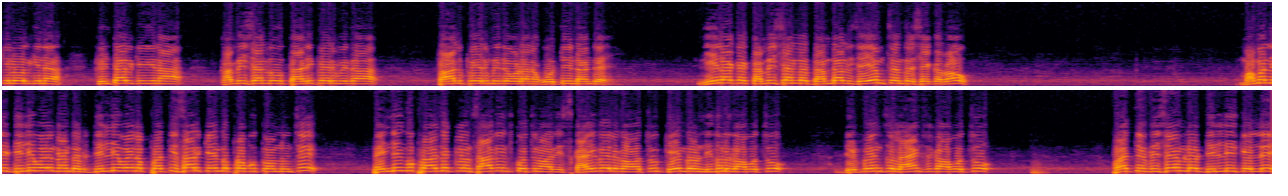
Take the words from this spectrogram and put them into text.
కిలోలు గిన క్వింటాల్కి గిన కమిషన్లు తాడి పేరు మీద తాలు పేరు మీద ఎవడైనా కొట్టిండంటే నీలాక కమిషన్ల దందాలు జయం చంద్రశేఖరరావు. మమ్మల్ని ఢిల్లీ పోయిందంటారు. ఢిల్లీ పోయిన ప్రతిసారి కేంద్ర ప్రభుత్వం నుంచి పెండింగ్ ప్రాజెక్టులను సాధించుకొచ్చినాం అది స్కైవేలు కావచ్చు కేంద్ర నిధులు కావచ్చు డిఫెన్స్ ల్యాండ్స్ కావచ్చు. ప్రతి విషయంలో ఢిల్లీకి వెళ్ళి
